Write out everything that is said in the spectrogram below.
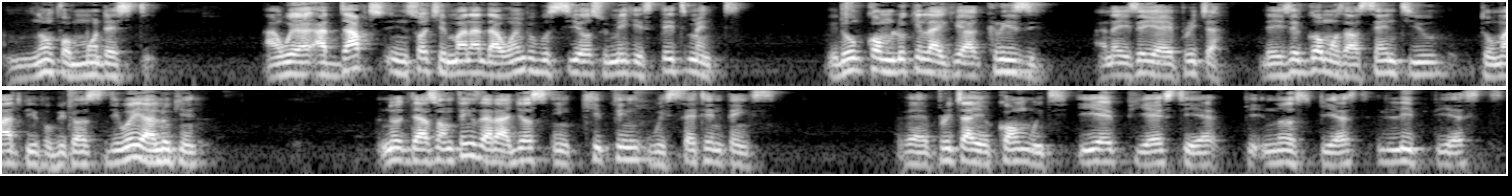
I'm known for modesty. And we adapt in such a manner that when people see us, we make a statement. You don't come looking like you are crazy. And then you say you're a preacher. Then you say God must have sent you to mad people because the way you are looking. You know, there are some things that are just in keeping with certain things. The preacher, you come with ear pierced, ear, nose pierced, lip pierced.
